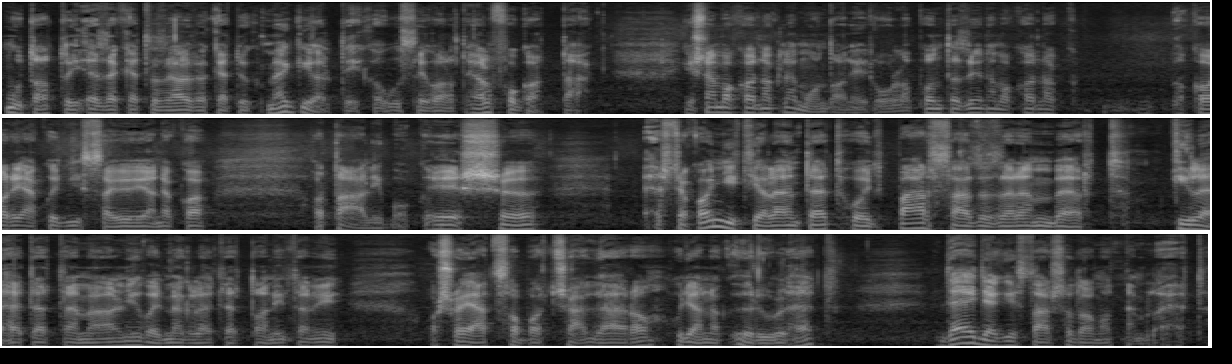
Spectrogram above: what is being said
mutatta, hogy ezeket az elveket ők megélték a 20 év alatt, elfogadták, és nem akarnak lemondani róla. Pont ezért nem akarnak, akarják, hogy visszajöjjenek a, a tálibok. És ez csak annyit jelentett, hogy pár százezer embert ki lehetett emelni, vagy meg lehetett tanítani a saját szabadságára, hogy annak örülhet, de egy egész társadalmat nem lehet.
